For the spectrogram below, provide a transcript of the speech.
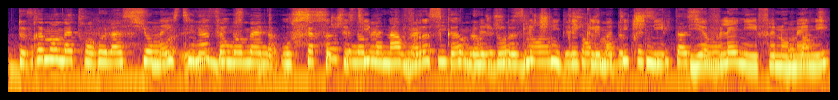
de vraiment mettre en relation les phénomènes, осъществим една връзка между различните климатични явления и феномени,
